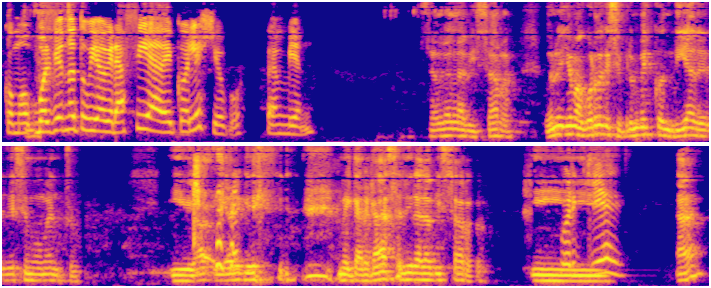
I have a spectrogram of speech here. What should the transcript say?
Como volviendo a tu biografía de colegio, pues, también. Salga la pizarra. Bueno, yo me acuerdo que siempre me escondía desde ese momento. Y, ahora que me cargaba salir a la pizarra. Y, ¿Por qué? ¿Ah?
